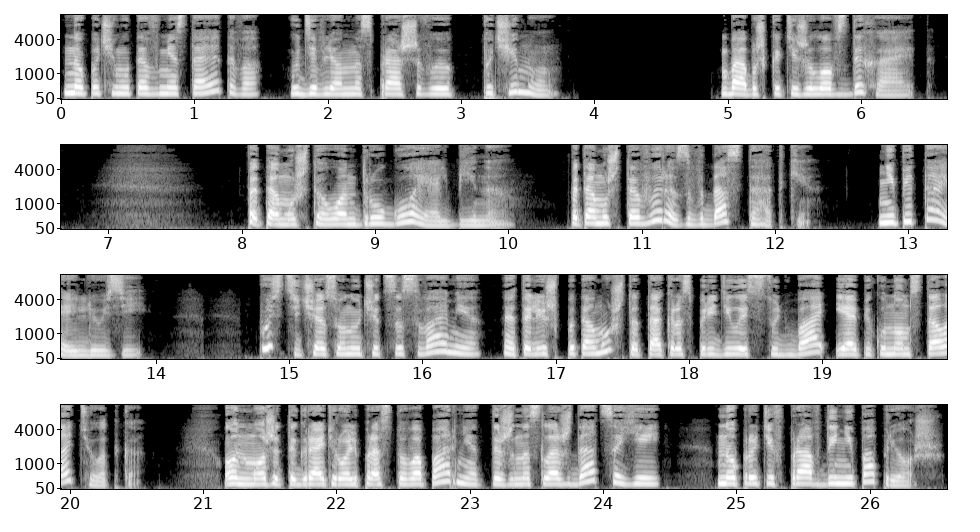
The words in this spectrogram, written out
Но почему-то вместо этого удивленно спрашиваю, почему? Бабушка тяжело вздыхает. Потому что он другой, Альбина. Потому что вырос в достатке. Не питая иллюзий. Пусть сейчас он учится с вами, это лишь потому, что так распорядилась судьба, и опекуном стала тетка. Он может играть роль простого парня, даже наслаждаться ей, но против правды не попрешь.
